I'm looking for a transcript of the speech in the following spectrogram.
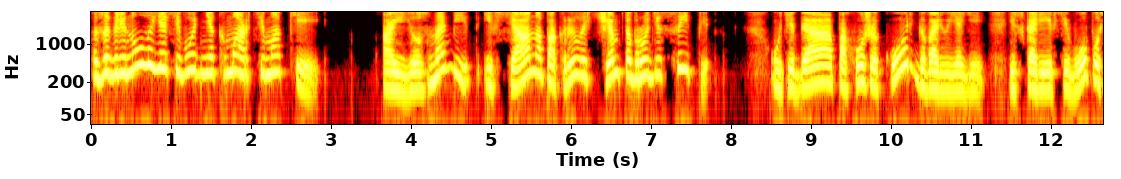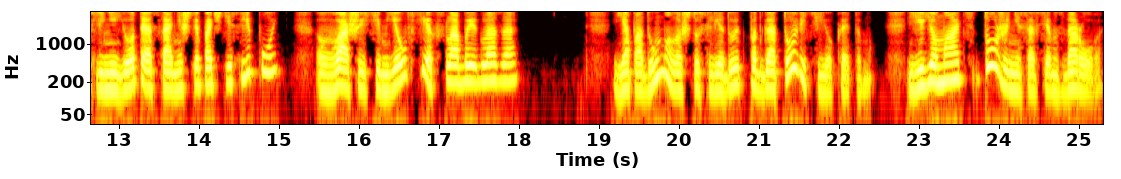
заглянула я сегодня к Марте Маккей, а ее знобит, и вся она покрылась чем-то вроде сыпи. «У тебя, похоже, корь», — говорю я ей, «и, скорее всего, после нее ты останешься почти слепой. В вашей семье у всех слабые глаза». Я подумала, что следует подготовить ее к этому. Ее мать тоже не совсем здорова.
